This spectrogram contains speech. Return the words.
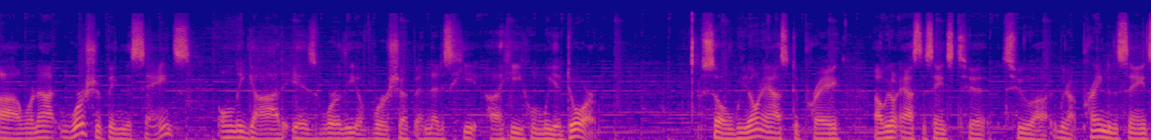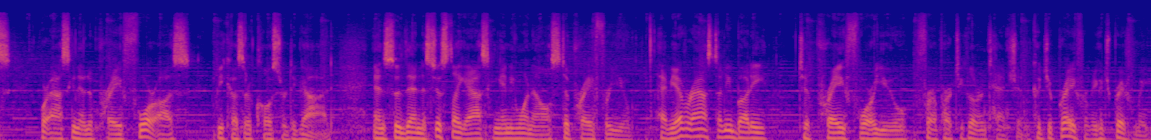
Uh, we're not worshiping the saints, only God is worthy of worship, and that is He, uh, he whom we adore. So we don't ask to pray, uh, we don't ask the saints to, to uh, we're not praying to the saints, we're asking them to pray for us because they're closer to God. And so then it's just like asking anyone else to pray for you. Have you ever asked anybody to pray for you for a particular intention. Could you pray for me? Could you pray for me?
